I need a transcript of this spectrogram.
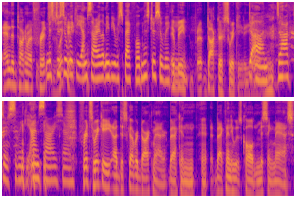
ended talking about Fritz. Mr. Sawicki, I'm sorry, let me be respectful. Mr. Sawicki. It'd be uh, Dr. Zwicky to you. um, Dr. Sawicki. I'm sorry, sir. Fritz Zwicky uh, discovered dark matter back in uh, back then. He was called missing mass.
